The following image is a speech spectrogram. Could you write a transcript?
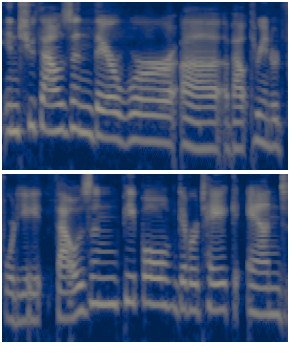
in 2000, there were uh, about 348,000 people, give or take, and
